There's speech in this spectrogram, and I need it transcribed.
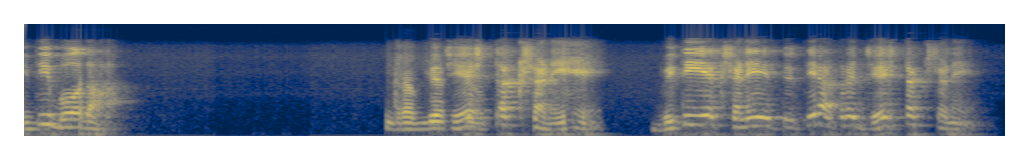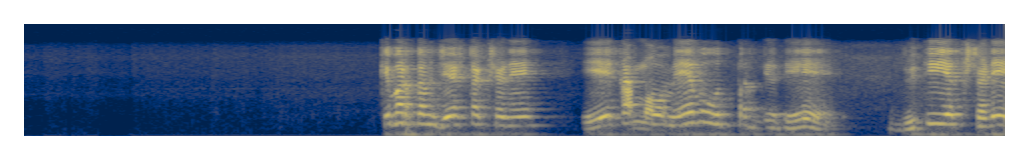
इति बोधः। द्रव्य ज्येष्ठक्षणे द्वितीयक्षणे इत्युक्ते अत्र ज्येष्ठक्षणे। किमर्थं ज्येष्ठक्षणे? एकत्वमेव उत्पद्यते। द्वितीयक्षणे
